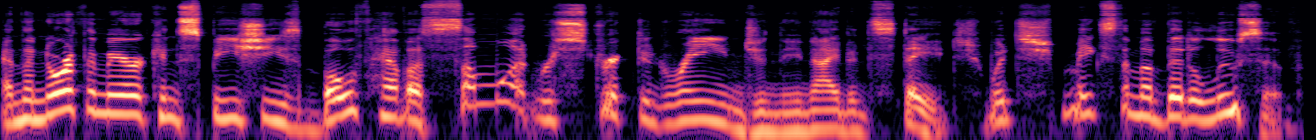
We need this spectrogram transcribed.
and the North American species both have a somewhat restricted range in the United States, which makes them a bit elusive,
